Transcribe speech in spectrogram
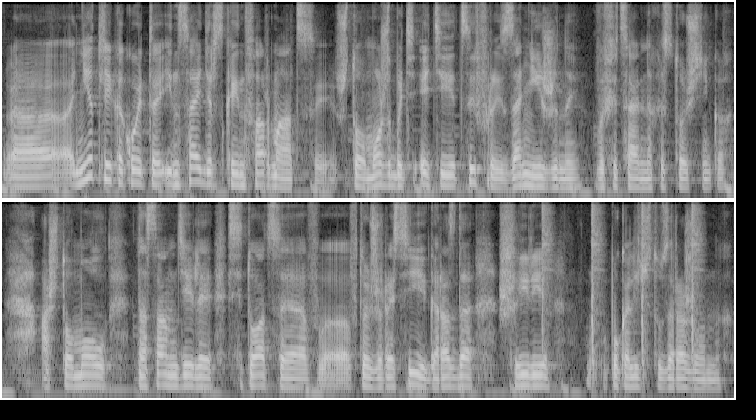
э, нет ли какой-то инсайдерской информации, что, может быть, эти цифры занижены в официальных источниках, а что, мол, на самом деле ситуация в, в той же России гораздо шире по количеству зараженных?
